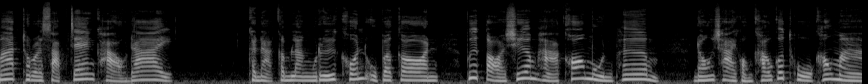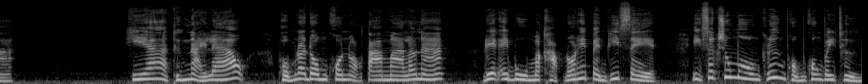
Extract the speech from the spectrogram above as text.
มารถโทรศัพท์แจ้งข่าวได้ ขณะกำลังรื้อค้นอุปกรณ์ เพื่อต่อเชื่อมหาข้อมูลเพิ่ม น้องชายของเขาก็โทรเข้ามาเฮียถึงไหนแล้ว ผมระดมคนออกตามมาแล้วนะ เรียกไอ้บูมมาขับรถให้เป็นพิเศษ อีกสักชั่วโมงครึ่งผมคงไปถึง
